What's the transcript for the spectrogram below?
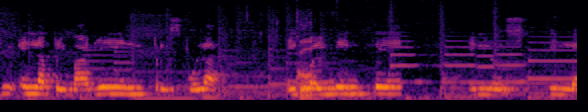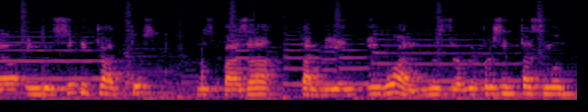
en la primaria y en el preescolar. Igualmente en los, en, los sindicatos nos pasa también igual. Nuestra representación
